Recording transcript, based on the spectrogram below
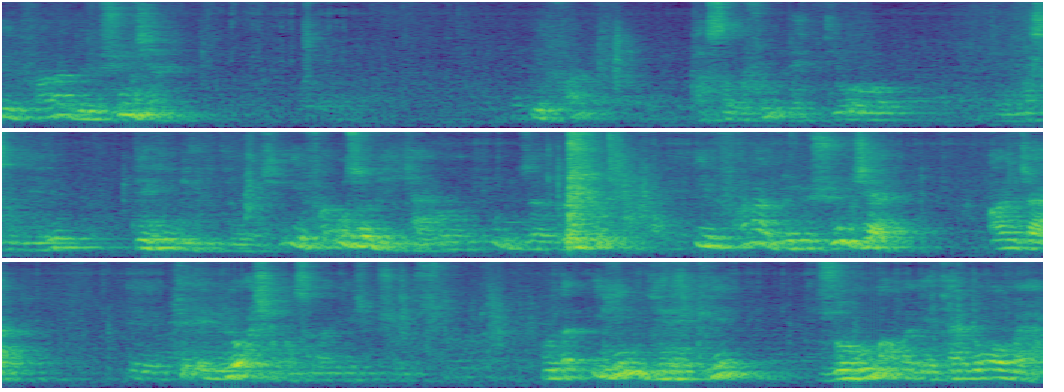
irfana dönüşünce irfan tasavvufun ürettiği o e, nasıl diyelim derin bilgi diyelim. Şimdi irfan uzun bir hikaye. İrfana dönüşünce ancak e, teellü aşamasına geçmiş olursun. Burada ilim gerekli, zorunlu ama yeterli olmayan.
